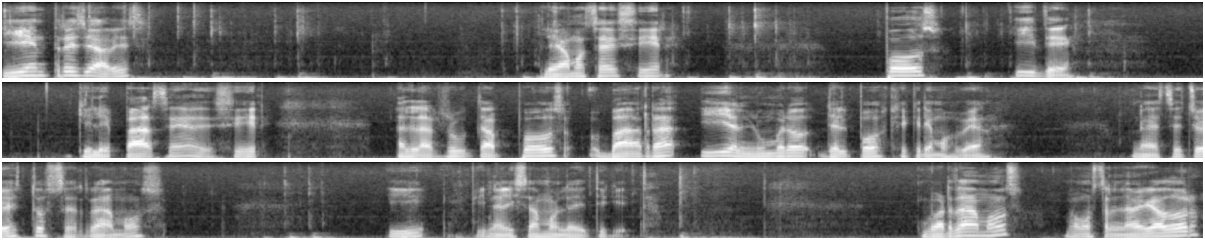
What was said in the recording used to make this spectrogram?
y en tres llaves le vamos a decir post id que le pase a decir a la ruta post barra y el número del post que queremos ver. Una vez hecho esto cerramos y finalizamos la etiqueta. Guardamos vamos al navegador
